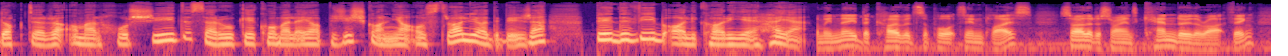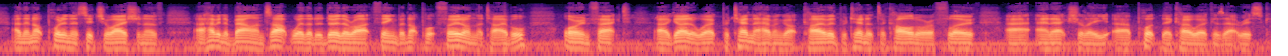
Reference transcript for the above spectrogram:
دکتر عمر خورشید سروک کوملیا پزشکان یا استرالیا دبیجه به دویب آلیکاری هیا. We need the COVID supports in place so that Australians can do the right thing and they're not put in a situation of uh, having to balance up whether to do the right thing but not put food on the table or in fact uh, go to work, pretend they haven't got COVID, pretend it's a cold or a flu uh, and actually uh, put their co-workers at risk.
